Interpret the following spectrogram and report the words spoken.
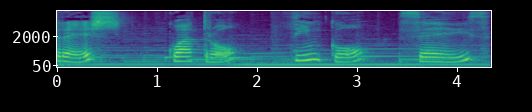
tres, cuatro, cinco, seis,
